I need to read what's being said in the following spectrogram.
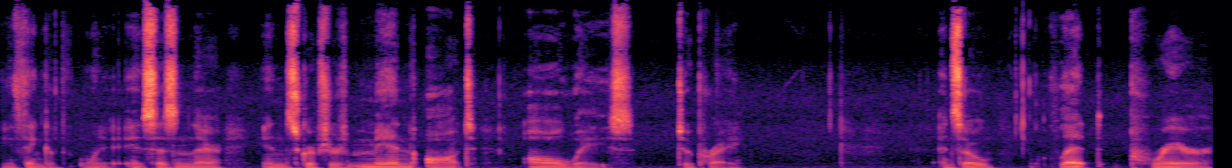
You think of when it says in there in the scriptures, men ought always to pray. And so let prayer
